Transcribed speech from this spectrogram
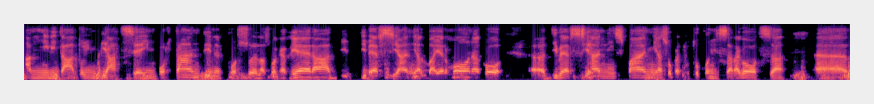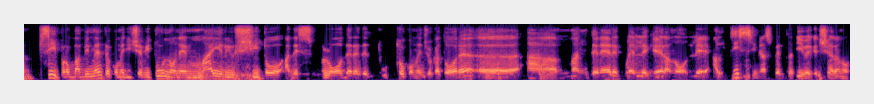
ha militato in piazze importanti nel corso della sua carriera, di, diversi anni al Bayern Monaco, eh, diversi anni in Spagna, soprattutto con il Saragozza. Uh, sì, probabilmente come dicevi tu non è mai riuscito ad esplodere del tutto come giocatore, uh, a mantenere quelle che erano le altissime aspettative che c'erano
